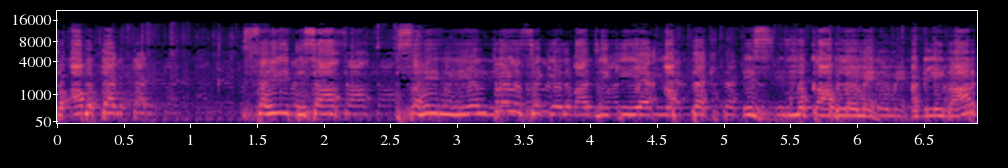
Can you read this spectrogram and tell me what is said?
तो अब तक सही दिशा, सही नियंत्रण से गेंदबाजी की है अब तक इस मुकाबले में। अगली बार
